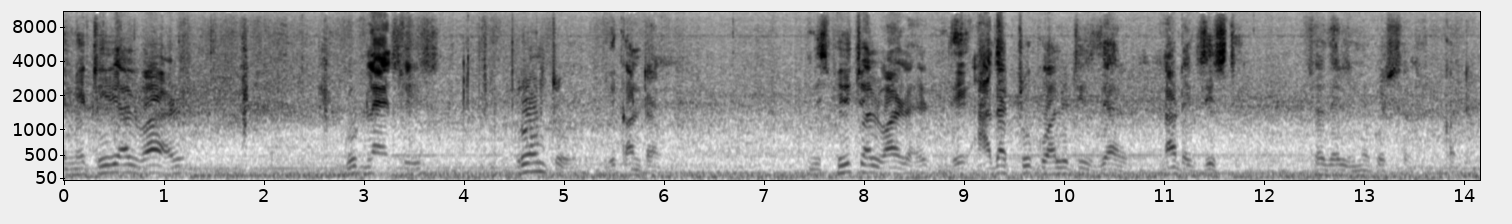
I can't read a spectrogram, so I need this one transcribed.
In material world, goodness is prone to be content. In the spiritual world, the other two qualities they are not existing. So there is no question of content.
